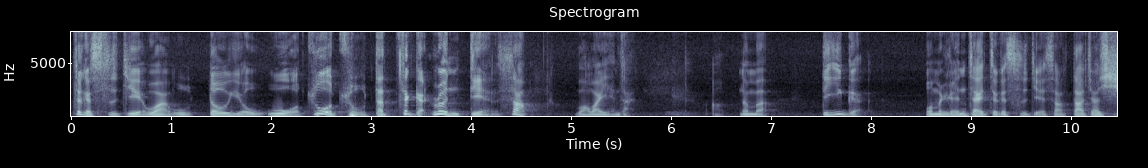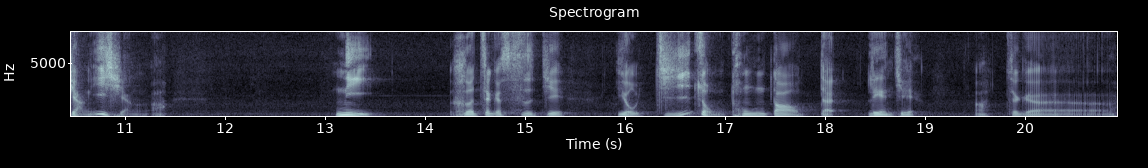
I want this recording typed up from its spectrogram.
这个世界万物都由我做主的这个论点上往外延展啊。那么，第一个，我们人在这个世界上，大家想一想啊，你和这个世界有几种通道的链接啊？这个。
